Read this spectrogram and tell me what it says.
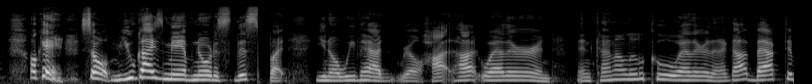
okay, so you guys may have noticed this, but you know, we've had real hot, hot weather, and then kind of a little cool weather. Then it got back to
